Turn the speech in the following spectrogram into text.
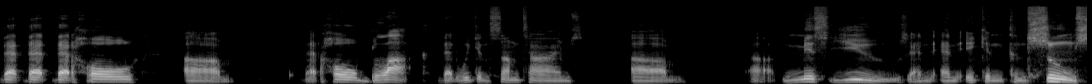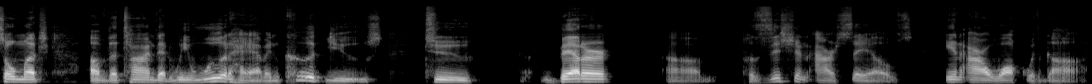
That that that whole um, that whole block that we can sometimes um, uh, misuse, and and it can consume so much of the time that we would have and could use to better um, position ourselves in our walk with God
